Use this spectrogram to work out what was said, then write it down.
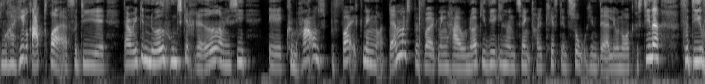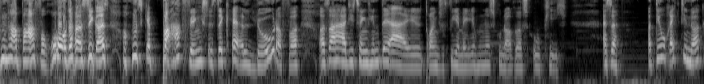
du har helt ret, tror jeg, fordi øh, der er jo ikke noget, hun skal redde. Og man kan sige, øh, Københavns befolkning og Danmarks befolkning har jo nok i virkeligheden tænkt, hold kæft, den så hende der, Leonora Christina, fordi hun har bare forrådt os, ikke også? Og hun skal bare fængsles, det kan jeg love dig for. Og så har de tænkt, hende der, øh, dronning Sofia Amalie, hun er sgu nok også okay. Altså, og det er jo rigtigt nok,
